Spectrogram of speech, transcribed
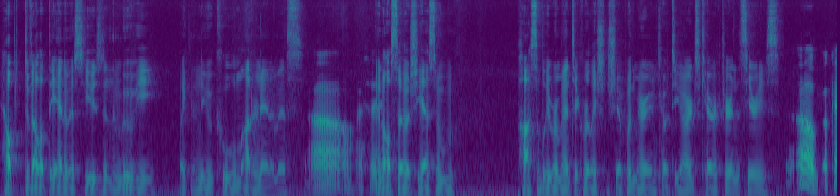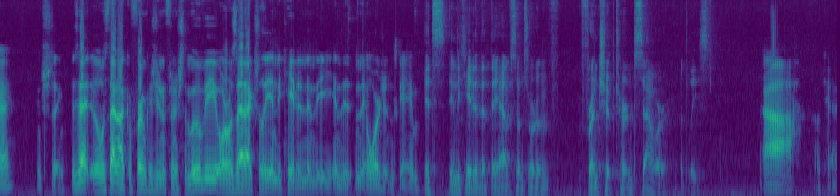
helped develop the animus used in the movie, like the new cool modern animus. Oh, I see. And also, she has some possibly romantic relationship with Marion Cotillard's character in the series. Oh, okay. Interesting. Is that was that not confirmed because you didn't finish the movie, or was that actually indicated in the in the in the Origins game? It's indicated that they have some sort of friendship turned sour, at least. Ah, okay.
